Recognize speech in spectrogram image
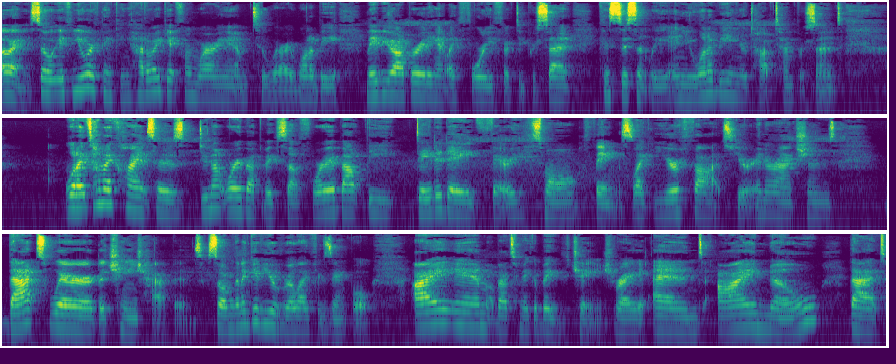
All right, so if you are thinking, how do I get from where I am to where I want to be? Maybe you're operating at like 40, 50% consistently and you want to be in your top 10%. What I tell my clients is do not worry about the big stuff. Worry about the day to day, very small things like your thoughts, your interactions. That's where the change happens. So I'm going to give you a real life example. I am about to make a big change, right? And I know that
